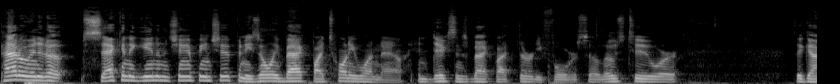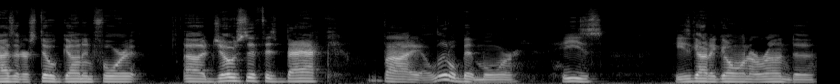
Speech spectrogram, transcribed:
Pato ended up second again in the championship, and he's only back by 21 now, and Dixon's back by 34. So those two are the guys that are still gunning for it. Uh, Josef is back by a little bit more. He's he's got to go on a run to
